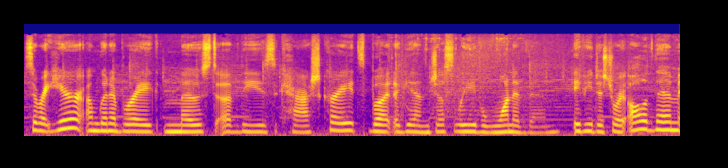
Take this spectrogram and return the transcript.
So right here, I'm going to break most of these cash crates, but again, just leave one of them. If you destroy all of them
